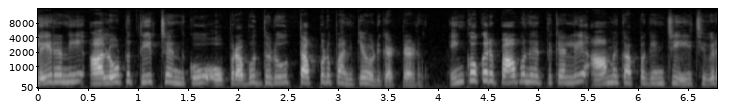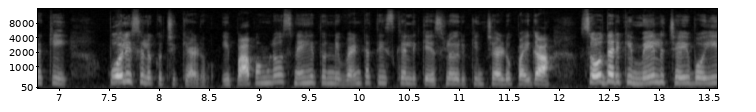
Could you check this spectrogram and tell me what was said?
లేరని ఆ లోటు తీర్చేందుకు ఓ ప్రబుద్ధుడు తప్పుడు పనికి ఒడిగట్టాడు. ఇంకొకరి పాపను ఎత్తుకెళ్ళి ఆమెకు అప్పగించి చివరికి పోలీసులకు చిక్కాడు. ఈ పాపంలో స్నేహితుడిని వెంట తీసుకెళ్ళి కేసులో ఇరికించాడు. పైగా సోదరికి మేలు చేయబోయి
